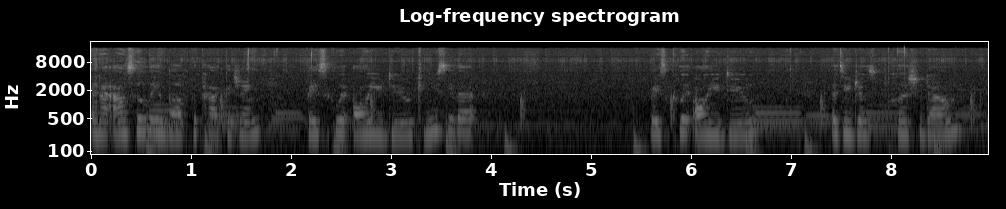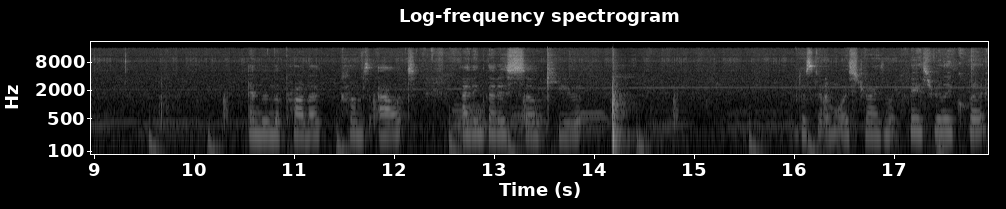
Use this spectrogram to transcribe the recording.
and I absolutely love the packaging basically all you do, can you see that? Basically all you do is you just push down and then the product comes out. I think that is so cute. I'm just gonna moisturize my face really quick.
